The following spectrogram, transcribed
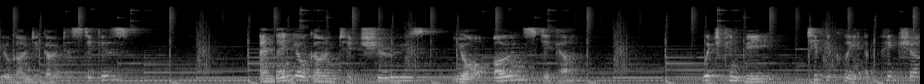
you're going to go to Stickers and then you're going to choose your own sticker which can be typically a picture.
